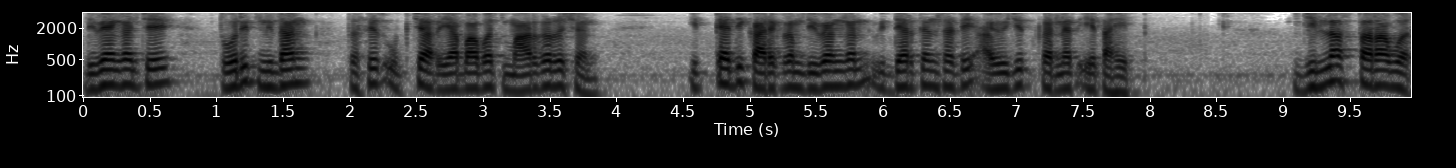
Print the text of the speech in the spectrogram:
दिव्यांगांचे त्वरित निदान तसेच उपचार याबाबत मार्गदर्शन इत्यादी कार्यक्रम दिव्यांग विद्यार्थ्यांसाठी आयोजित करण्यात येत आहेत. जिल्हा स्तरावर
